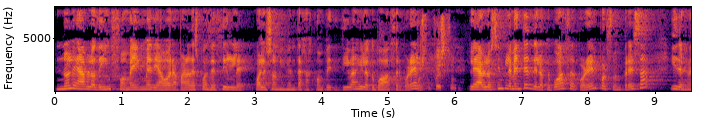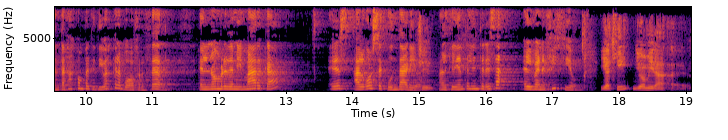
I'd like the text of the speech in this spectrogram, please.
no le hablo de Infomake media hora para después decirle cuáles son mis ventajas competitivas y lo que puedo hacer por él. Por supuesto. Le hablo simplemente de lo que puedo hacer por él, por su empresa y de las ventajas competitivas que le puedo ofrecer. El nombre de mi marca es algo secundario. Sí. Al cliente le interesa el beneficio. Y aquí yo, mira, eh,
